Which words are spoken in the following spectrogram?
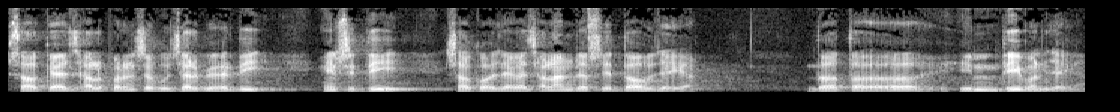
स क्या झल पर से भेर दी, हिंस धी स को हो जाएगा झलाम जैसे द हो जाएगा। द तो हिंदी बन जाएगा।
